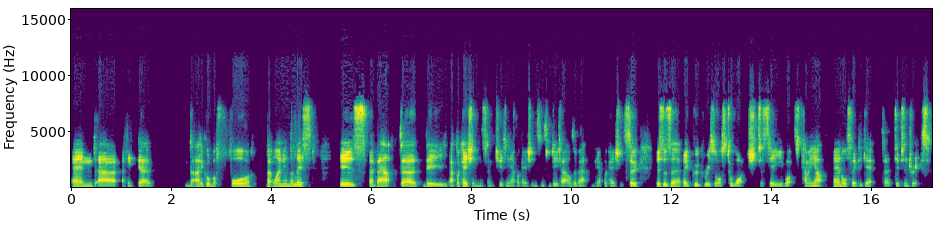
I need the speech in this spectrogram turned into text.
And uh, I think uh, the article before that one in the list is about uh, the applications and choosing applications and some details about the applications. So this is a, a good resource to watch to see what's coming up and also to get uh, tips and tricks.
